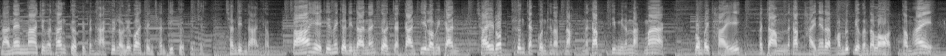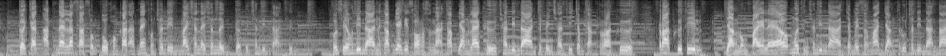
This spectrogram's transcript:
หนาแน่นมากจนกระทั่งเกิดเป็นปัญหาขึ้นเราเรียกว่าเป็นชั้นที่เกิดเป็นชั้นดินดานครับสาเหตุที่ทำให้เกิดดินดานนั้น เกิดจากการที่เรามีการใช้รถเครื่องจักรกลขนาดหนักนะครับที่มีน้ำหนักมาก ลงไปไถประจำนะครับไถในระดับความลึกเดียวกันตลอดทำให้เกิดการอัดแน่นและสะสมตัวของการอัดแน่นของชั้นดินในชั้นใดชั้นหนึ่ง เกิดเป็นชั้นดินดานขึ้น ผลเสียของดินดานนะครับแยกได้สองลักษณะครับอย่างแรกคือชั้นดินดานจะเป็นชั้นที่จำกัดรากพืช รากพืชที่ย่างลงไปแล้วเมื่อถึงชั้นดินดานจะไม่สามารถย่างทะลุชั้นดินดานได้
